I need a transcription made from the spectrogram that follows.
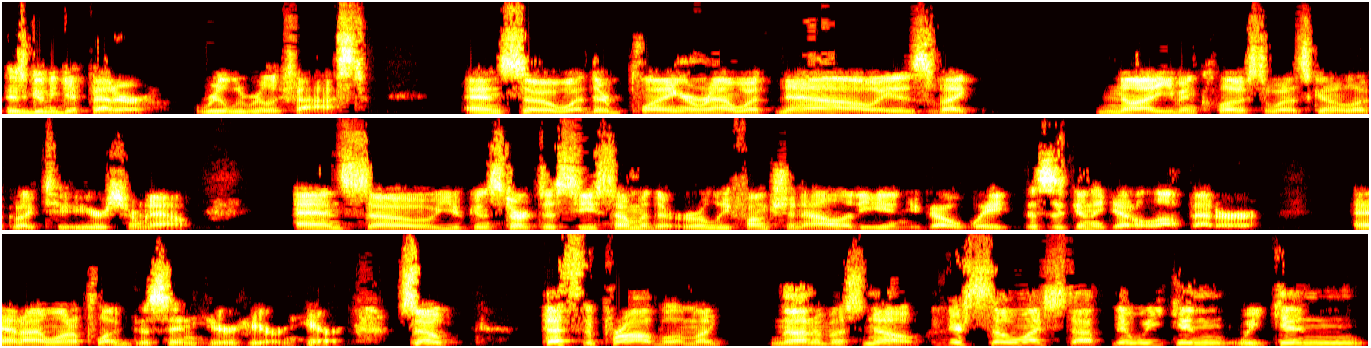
is going to get better really, really fast. And so what they're playing around with now is like not even close to what it's going to look like two years from now. And so you can start to see some of the early functionality and you go, wait, this is going to get a lot better. And I want to plug this in here, here, and here. So that's the problem. Like none of us know. There's so much stuff that we can we can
